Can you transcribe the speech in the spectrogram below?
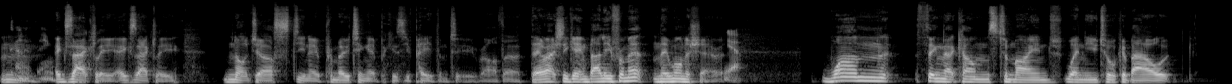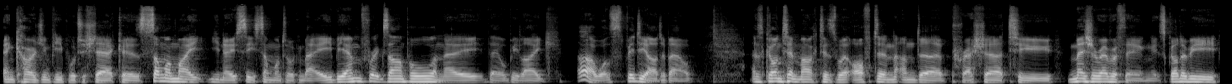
Mm, kind of mm, thing. Exactly, exactly. Not just, you know, promoting it because you paid them to, rather they're actually getting value from it and they want to share it. Yeah. One thing that comes to mind when you talk about encouraging people to share because someone might you know see someone talking about abm for example and they they'll be like oh what's vidyard about? As content marketers we're often under pressure to measure everything. It's got to be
